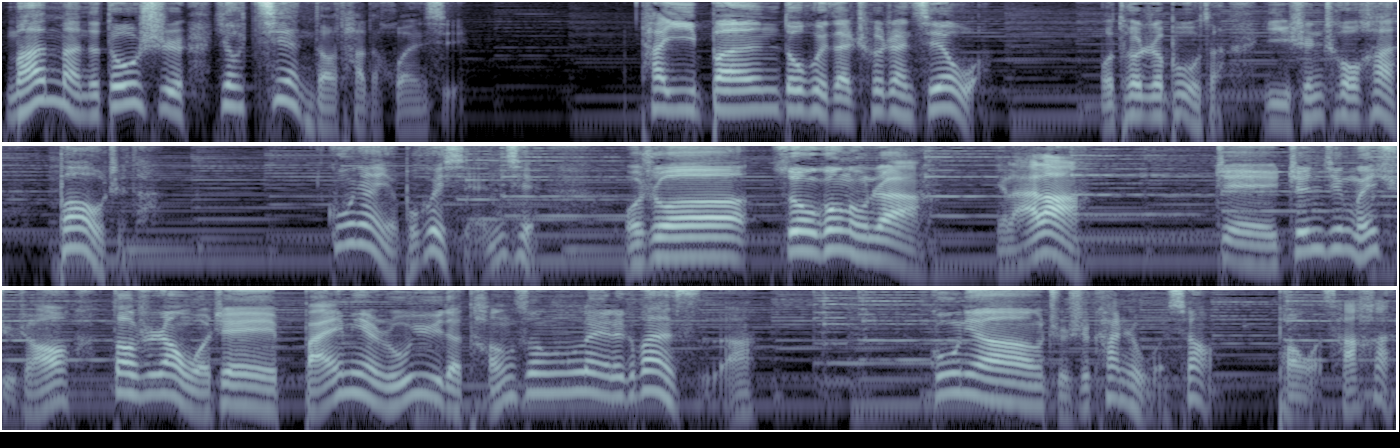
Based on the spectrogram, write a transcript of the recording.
满满的都是要见到他的欢喜。他一般都会在车站接我，我拖着步子，一身臭汗，抱着他。姑娘也不会嫌弃。我说：“孙悟空同志，你来了。”这真经没取着，倒是让我这白面如玉的唐僧累了个半死啊。姑娘只是看着我笑，帮我擦汗。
